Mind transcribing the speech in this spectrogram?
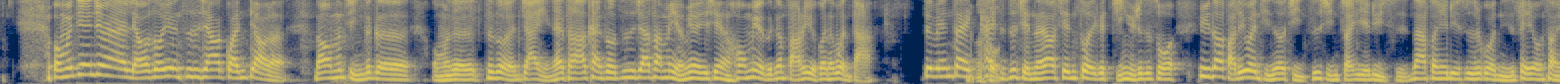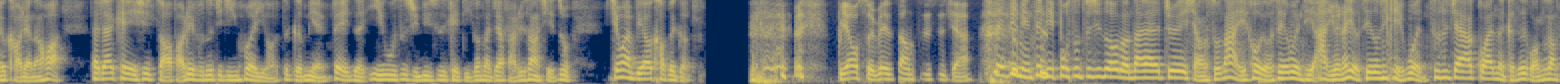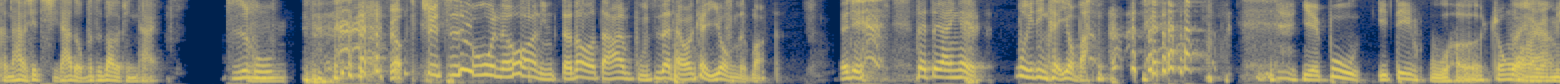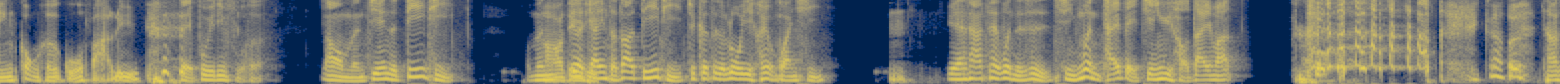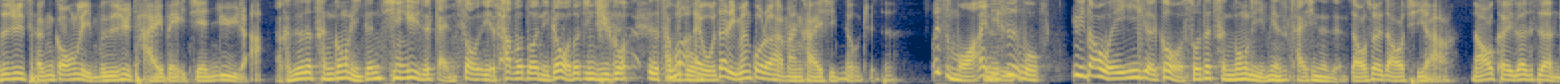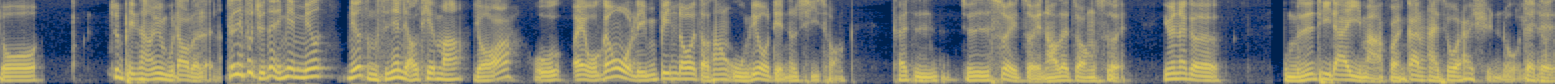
我们今天就来聊说，因为知识家要关掉了，然后我们请这个我们的制作人嘉颖来查查看，说知识家上面有没有一些很荒谬的跟法律有关的问答。这边在开始之前呢，要先做一个警语，就是说遇到法律问题的时候，请咨询专业律师。那专业律师，如果你的费用上有考量的话，大家可以去找法律扶助基金会，有这个免费的义务咨询律师，可以提供大家法律上协助。千万不要靠这个，不要随便上知识家。对，避免这集播出出去之后呢，大家就会想说，那以后有这些问题啊，原来有这些东西可以问。知识家要关了，可是网络上可能还有一些其他的我不知道的平台，知乎。嗯、没有去知乎问的话，你得到的答案不是在台湾可以用的吧？而且 在对岸应该也不一定可以用吧，也不一定符合中华人民共和国法律，对，不一定符合。那我们今天的第一题，我们这个嘉颖得到的第一题就跟这个洛伊很有关系。嗯，原来他在问的是，请问台北监狱好待吗？他是去成功岭，不是去台北监狱啦。啊，可是这个成功岭跟监狱的感受也差不多。你跟我都进去过，这个差不多。哎、欸，我在里面过得还蛮开心的，我觉得。为什么啊？哎、欸，你是我遇到唯一一个跟我说在成功里面是开心的人，早睡早起啊，然后可以认识很多就平常遇不到的人、啊。可是你不觉得里面没有没有什么时间聊天吗？有啊，我哎、欸，我跟我林斌都会早上五六点就起床，开始就是睡嘴，然后再装睡，因为那个。我们是替代役嘛，管干还是会来巡逻一下。对对，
